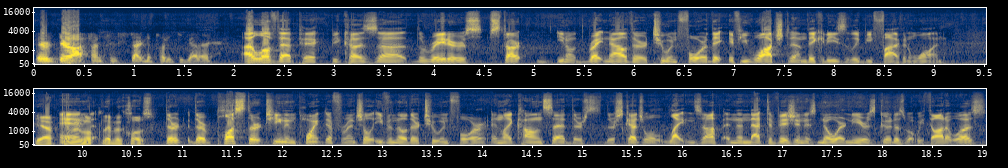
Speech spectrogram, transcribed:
their their offense is starting to put it together. I love that pick because uh, the Raiders start. You know, right now they're two and four. They, if you watched them, they could easily be five and one. Yeah, they've been- and they've been close. They're they're plus thirteen in point differential, even though they're two and four. And like Colin said, their their schedule lightens up, and then that division is nowhere near as good as what we thought it was.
